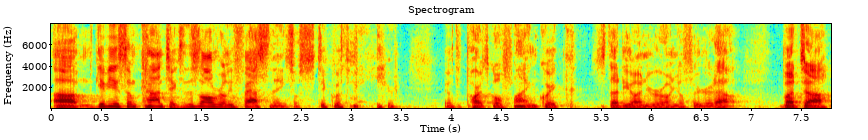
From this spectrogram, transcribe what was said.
Um, give you some context. This is all really fascinating, so stick with me here. If the parts go flying quick, study on your own, you'll figure it out. But uh,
